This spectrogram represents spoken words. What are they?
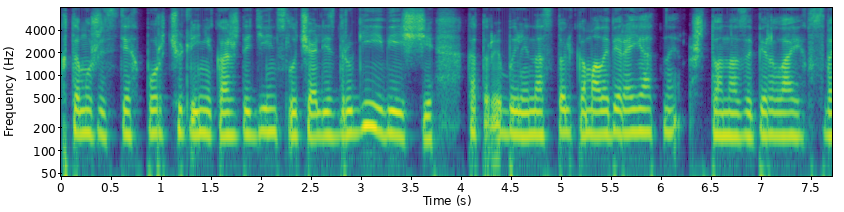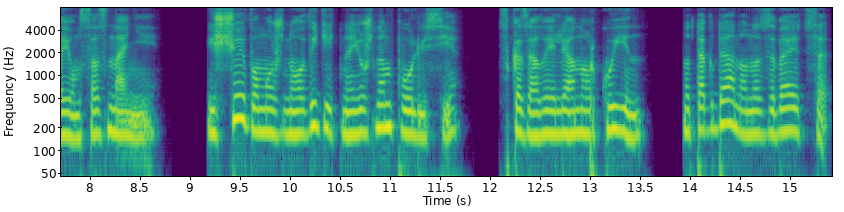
К тому же с тех пор чуть ли не каждый день случались другие вещи, которые были настолько маловероятны, что она заперла их в своем сознании. «Еще его можно увидеть на Южном полюсе», – сказала Элеонор Куин. «Но тогда оно называется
